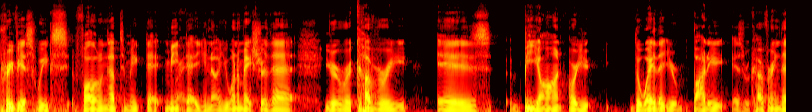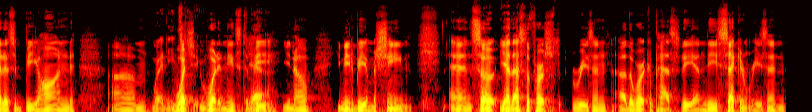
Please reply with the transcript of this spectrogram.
previous weeks following up to meet day meet Right. day you know you want to make sure that your recovery is beyond or you, the way that your body is recovering that it's beyond um, What it needs what to what it needs to Yeah. be. You know, you need to be a machine, and so yeah, that's the first reason, uh, the work capacity, and the second reason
